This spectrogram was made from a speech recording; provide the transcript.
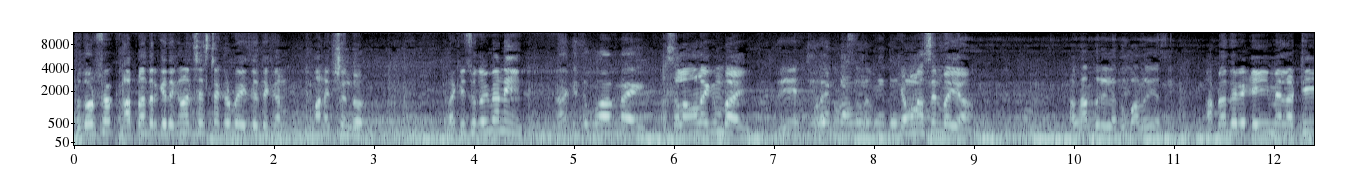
তো দর্শক আপনাদেরকে দেখানোর চেষ্টা করব এই যে দেখেন অনেক সুন্দর। ভাই কিছু কইবা নি? না কিছু করার নাই। আসসালামু আলাইকুম ভাই। কেমন আছেন ভাইয়া? আলহামদুলিল্লাহ খুব ভালোই আছি। আপনাদের এই মেলাটি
